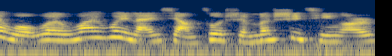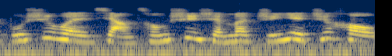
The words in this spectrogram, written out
在我问 Y 未来想做什么事情，而不是问想从事什么职业之后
